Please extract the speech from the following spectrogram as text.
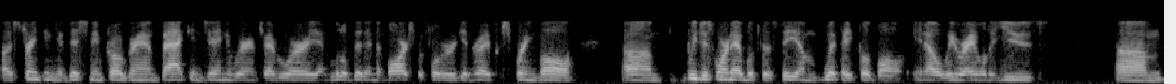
uh, strength and conditioning program back in January and February, and a little bit into March before we were getting ready for spring ball. um, we just weren't able to see them with a football. You know, we were able to use, um,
